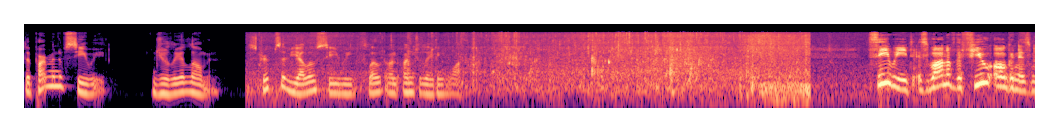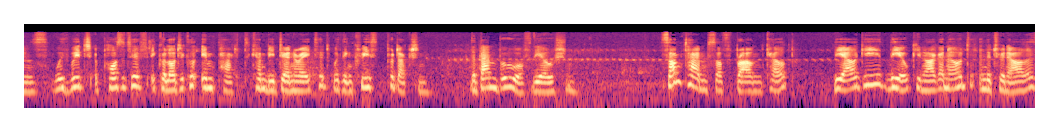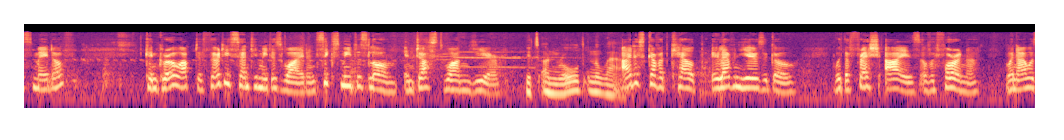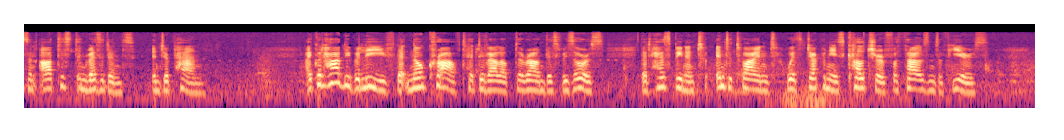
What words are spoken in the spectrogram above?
Department of Seaweed, Julia Lohmann. Strips of yellow seaweed float on undulating water. Seaweed is one of the few organisms with which a positive ecological impact can be generated with increased production, the bamboo of the ocean. Sometimes of brown kelp, the algae the Oki Naganode and the Trinalis made of, can grow up to 30 centimeters wide and 6 meters long in just one year. It's unrolled in the lab. I discovered kelp 11 years ago with the fresh eyes of a foreigner when I was an artist in residence in Japan. I could hardly believe that no craft had developed around this resource that has been intertwined with Japanese culture for thousands of years.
